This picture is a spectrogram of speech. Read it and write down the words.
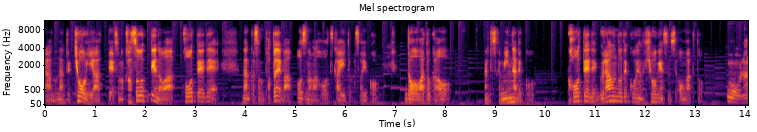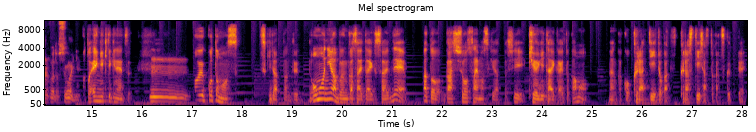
あ、あの、なんていう競技があって、その仮装っていうのは校庭で、なんかその、例えば、オズの魔法使いとかそういうこう、童話とかを、なんていうんですか、みんなでこう、校庭で、グラウンドでこういうのを表現するんですよ、音楽と。おおなるほど、すごいね。あと演劇的なやつ。うーん。そういうこともす好きだったんで、主には文化祭、体育祭で、あと合唱祭も好きだったし、球技大会とかも、なんかこう、クラ T とか、クラス T シャツとか作って、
